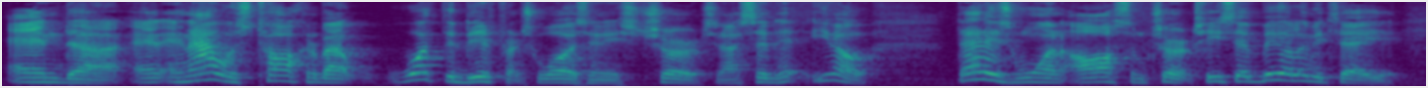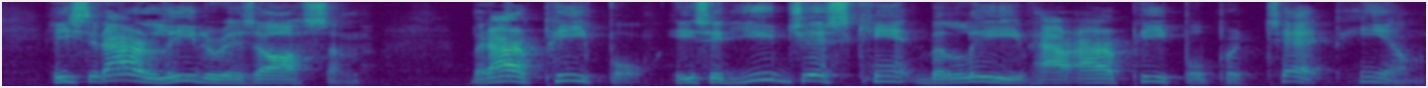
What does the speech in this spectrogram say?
And, uh, and and I was talking about what the difference was in his church, and I said, you know, that is one awesome church. He said, Bill, let me tell you. He said, our leader is awesome, but our people. He said, you just can't believe how our people protect him.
